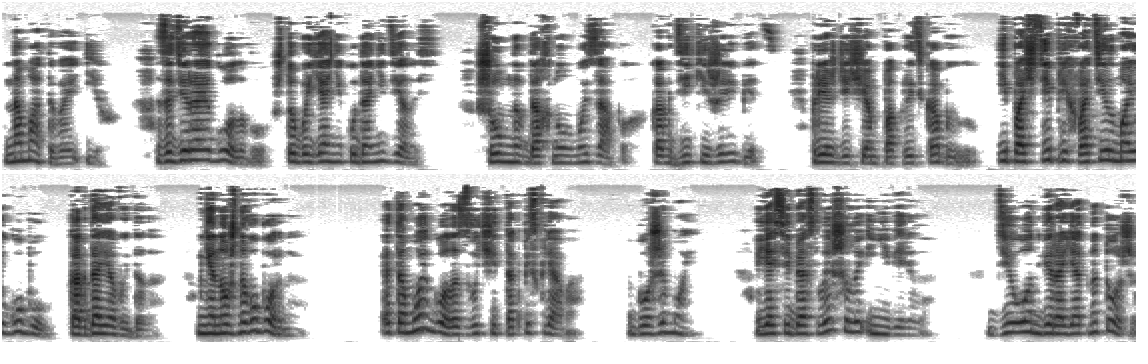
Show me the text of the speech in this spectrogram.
наматывая их, задирая голову, чтобы я никуда не делась. Шумно вдохнул мой запах, как дикий жеребец, прежде чем покрыть кобылу, и почти прихватил мою губу, когда я выдала. Мне нужно в уборную. Это мой голос звучит так пискляво. Боже мой, я себя слышала и не верила. Дион, вероятно, тоже.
